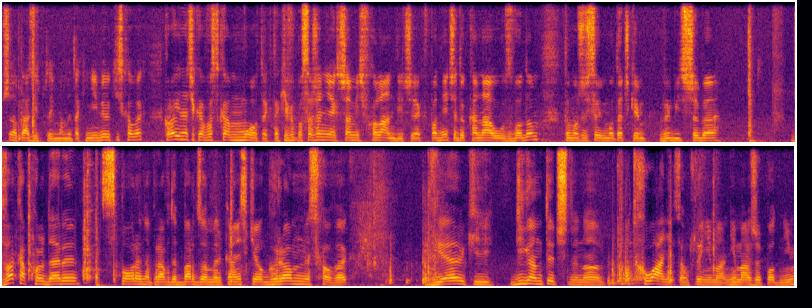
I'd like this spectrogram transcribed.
Przy okazji tutaj mamy taki niewielki schowek. Kolejna ciekawostka, młotek. Takie wyposażenie jak trzeba mieć w Holandii, czy jak wpadniecie do kanału z wodą, to możecie sobie młoteczkiem wybić szybę. Dwa cup holdery, spore, naprawdę bardzo amerykańskie, ogromny schowek wielki, gigantyczny, no otchłanie są tutaj niema, niemalże pod nim.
